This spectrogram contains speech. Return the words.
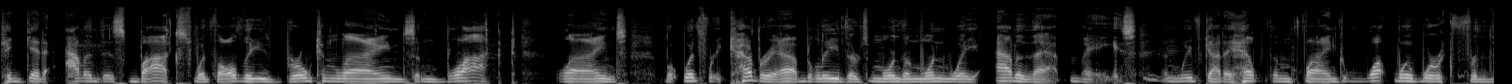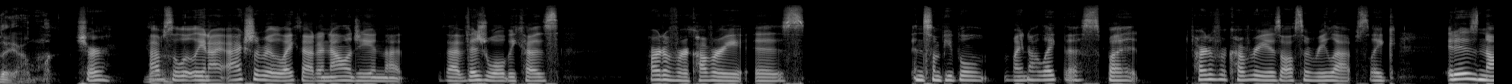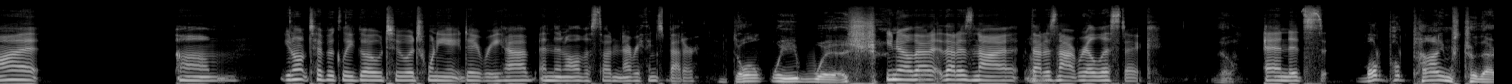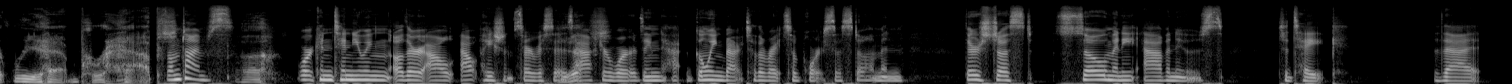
to get out of this box with all these broken lines and blocked lines. But with recovery, I believe there's more than one way out of that maze. Mm-hmm. And we've got to help them find what will work for them. Sure. Yeah. Absolutely. And I actually really like that analogy and that, that visual because part of recovery is, and some people might not like this, but part of recovery is also relapse. Like it is not, um, you don't typically go to a 28 day rehab and then all of a sudden everything's better. Don't we wish? You know that that is not that is not realistic. No. And it's multiple times to that rehab, perhaps. Sometimes. Uh, or continuing other out, outpatient services yes. afterwards and going back to the right support system. And there's just so many avenues to take that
